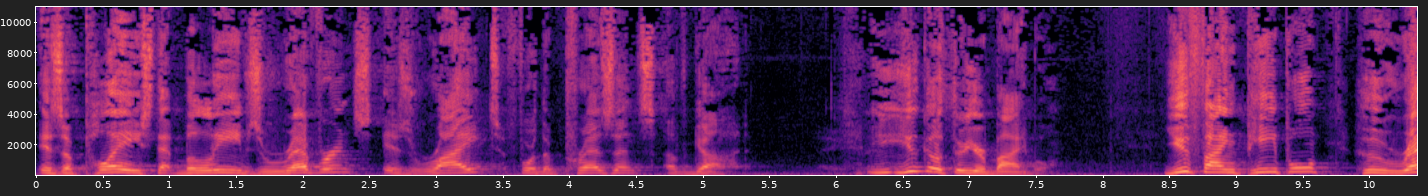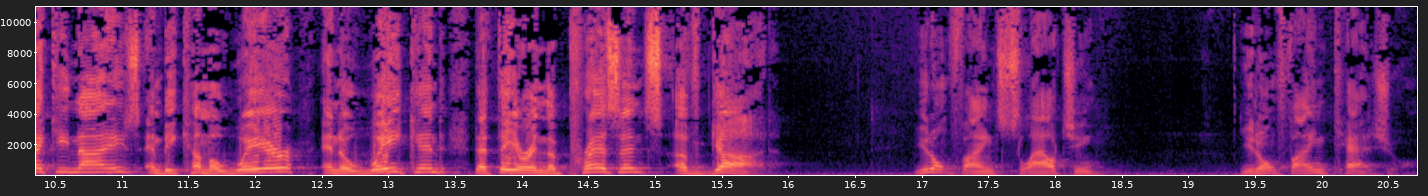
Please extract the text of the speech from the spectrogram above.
is a place that believes reverence is right for the presence of God. You go through your Bible, you find people who recognize and become aware and awakened that they are in the presence of God. You don't find slouching, you don't find casual.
